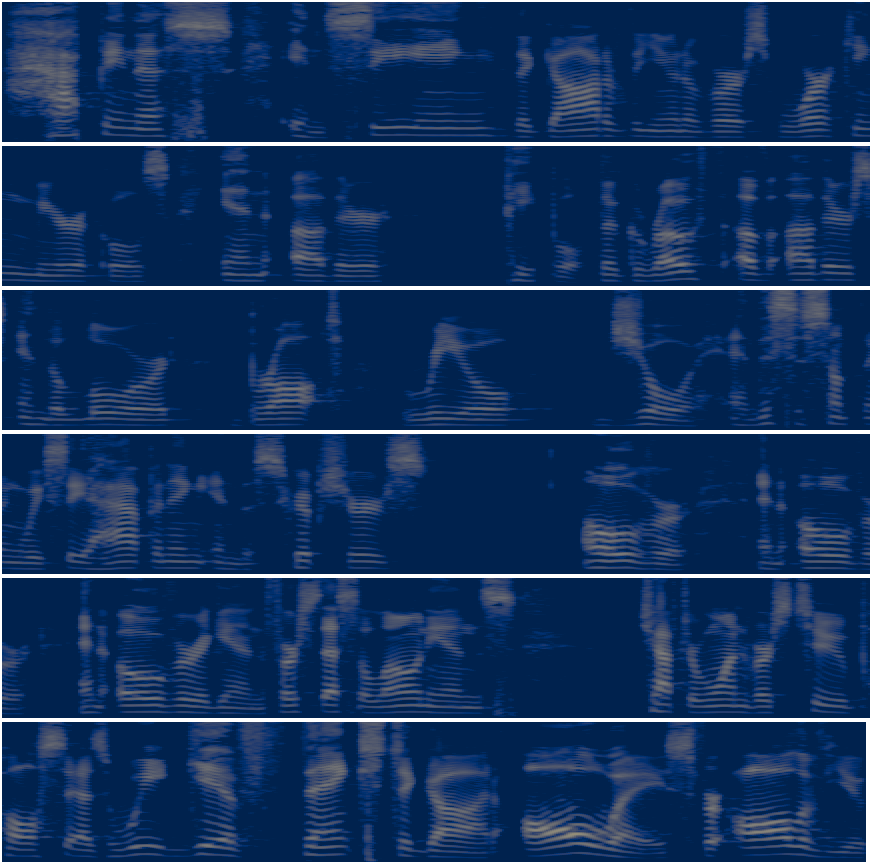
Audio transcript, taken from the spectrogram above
happiness in seeing the God of the universe working miracles in other people. The growth of others in the Lord brought real joy. And this is something we see happening in the scriptures over and over and over again. First Thessalonians chapter 1 verse 2 paul says we give thanks to god always for all of you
